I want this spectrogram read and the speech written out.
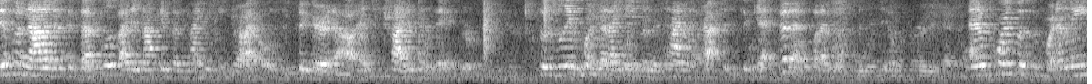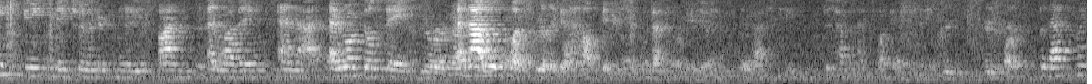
This would not have been successful if I did not give them 19 trials to figure it out and to try different things. So it's really important that I gave them the time and practice to get good at what I wanted them to do. And of course, most importantly, you need to make sure that your community is fun and loving and that everyone feels safe. And that was what's really going to help get your students invested in what you're doing, is that you just have a nice loving community. So that's my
